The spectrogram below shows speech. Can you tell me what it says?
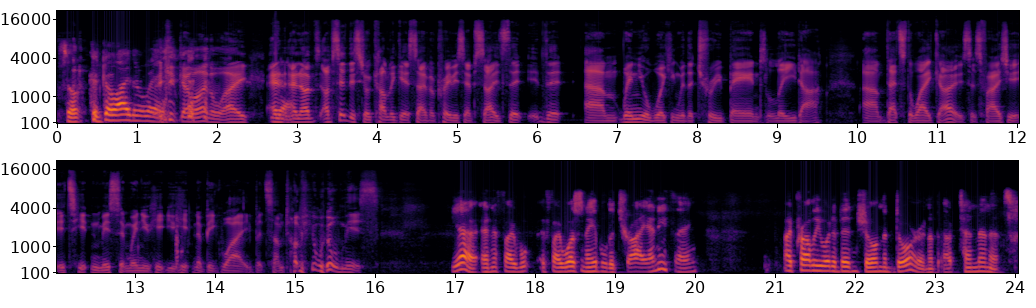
So it could go either way. it could go either way. And, yeah. and I've, I've said this to a couple of guests over previous episodes that, that um, when you're working with a true band leader, um, that's the way it goes. As far as you, it's hit and miss, and when you hit, you hit in a big way. But sometimes you will miss yeah, and if I if I wasn't able to try anything, I probably would have been shown the door in about ten minutes.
